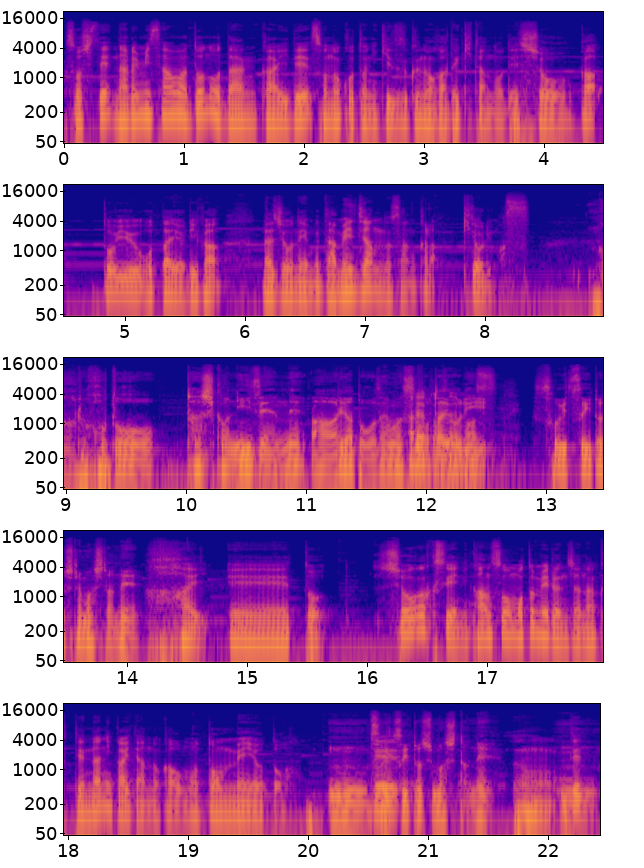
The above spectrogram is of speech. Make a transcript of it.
そして、なるみさんはどの段階でそのことに気づくのができたのでしょうか？というお便りが、ラジオネームダメジャンヌさんから来ております。なるほど。確かに以前ね、あ、ありがとうございます。お便り。そういうツイートしてましたね。はい。えーっと、小学生に感想を求めるんじゃなくて何書いてあるのかを求めよと。うん、でそういうツイートしましたね。うん。でうん、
